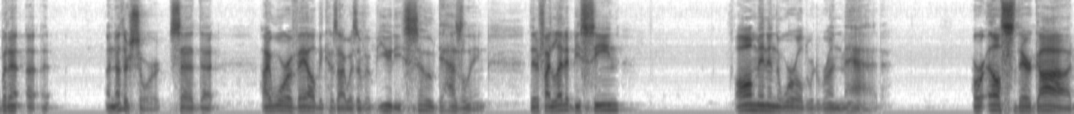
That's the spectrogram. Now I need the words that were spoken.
But a, a, another sort said that I wore a veil because I was of a beauty so dazzling that if I let it be seen, all men in the world would run mad. Or else their God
